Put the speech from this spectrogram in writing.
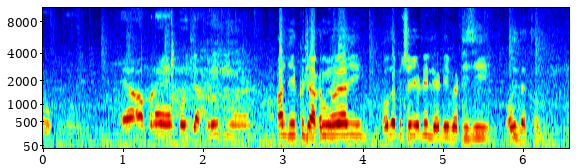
ਓਕੇ। ਆਪਣੇ ਕੋਈ ਜ਼ਖਮੀ ਵੀ ਹੋਏ? ਹਾਂਜੀ ਇੱਕ ਜ਼ਖਮੀ ਹੋਇਆ ਜੀ। ਉਹਦੇ ਪਿੱਛੇ ਜਿਹੜੀ ਲੇਡੀ ਬੈਠੀ ਸੀ ਉਹਦੀ ਡੈਥ ਹੋ ਗਈ।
